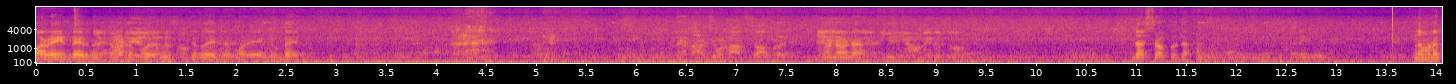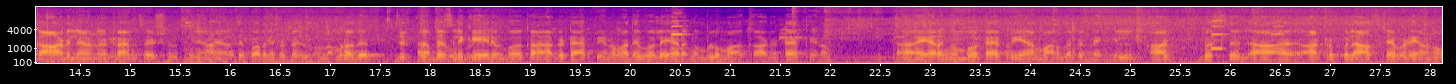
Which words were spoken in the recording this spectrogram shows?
മഴയുണ്ടായിരുന്നു. ഞങ്ങൾ അന്ന് പോയ ദിവസം ചെറുതായിട്ട് മഴയൊക്കെ ഉണ്ടായിരുന്നു. നമ്മുടെ കാർഡിലാണ് ട്രാൻസാക്ഷൻസ് ഞാൻ നേരത്തെ പറഞ്ഞിട്ടുണ്ടായിരുന്നു. നമ്മളത് ബസ്സിൽ കയറുമ്പോൾ കാർഡ് ടാപ്പ് ചെയ്യണം. അതേപോലെ ഇറങ്ങുമ്പോഴും ആ കാർഡ് ടാപ്പ് ചെയ്യണം. ഇറങ്ങുമ്പോൾ ടാപ്പ് ചെയ്യാൻ മറന്നിട്ടുണ്ടെങ്കിൽ ആ ബസ് ആ ട്രിപ്പ് ലാസ്റ്റ് എവിടെയാണോ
